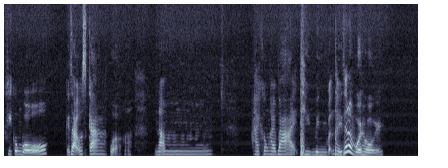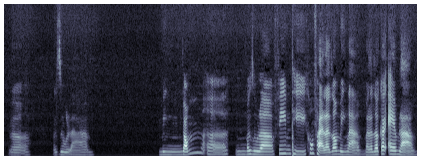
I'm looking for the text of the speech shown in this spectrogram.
khi công bố cái giải Oscar của năm 2023 ấy, thì mình vẫn thấy rất là bồi hồi. Uh, mặc dù là mình nhóm uh, mặc dù là phim thì không phải là do mình làm mà là do các em làm.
